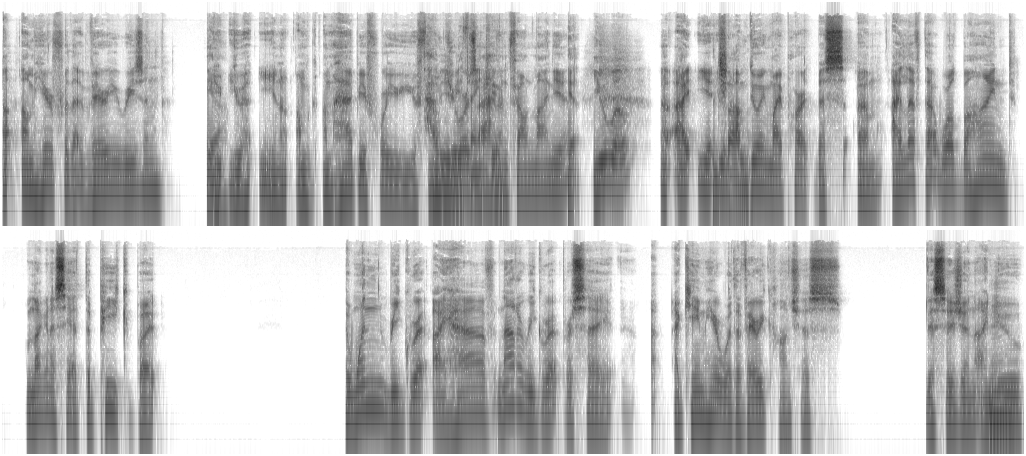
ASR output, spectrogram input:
I- I'm here for that very reason. Yeah. You, you, you know, I'm I'm happy for you. You found Habibi, yours. I you. haven't found mine yet. Yeah, you will. Uh, I, you, you know, I'm doing my part. But um, I left that world behind. I'm not going to say at the peak, but the one regret I have, not a regret per se, I- came here with a very conscious decision. I Mm. knew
